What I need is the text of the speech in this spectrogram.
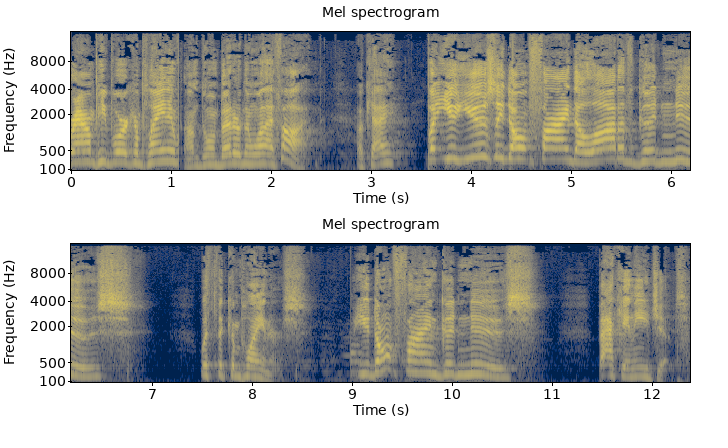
around people who are complaining, I'm doing better than what I thought. Okay? But you usually don't find a lot of good news with the complainers. You don't find good news back in Egypt.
